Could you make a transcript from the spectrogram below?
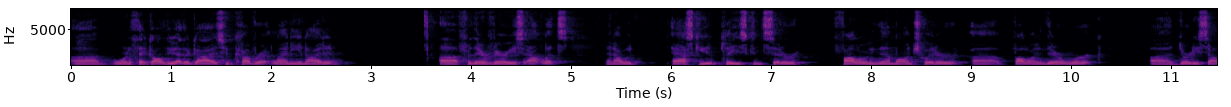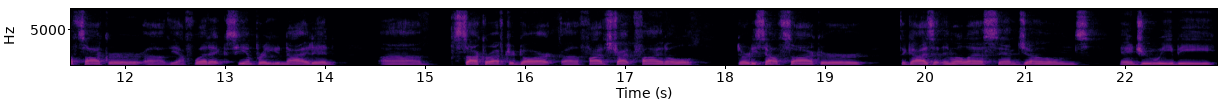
Um, I want to thank all the other guys who cover Atlanta United uh, for their various outlets. And I would ask you to please consider following them on Twitter, uh, following their work. Uh, Dirty South Soccer, uh, The Athletic, Siempre United, uh, Soccer After Dark, uh, Five Stripe Final, Dirty South Soccer, the guys at MLS, Sam Jones, Andrew Wiebe,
